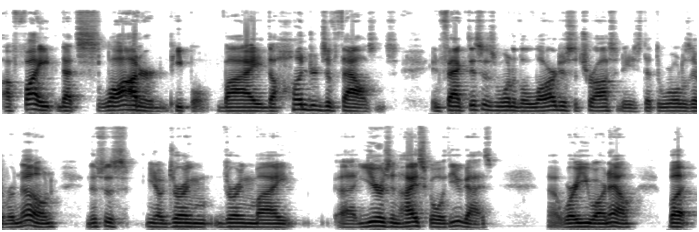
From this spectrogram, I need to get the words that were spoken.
a, fight that slaughtered people by the hundreds of thousands. In fact, this is one of the largest atrocities that the world has ever known. This was, you know, during during my uh, years in high school with you guys, uh, where you are now. But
